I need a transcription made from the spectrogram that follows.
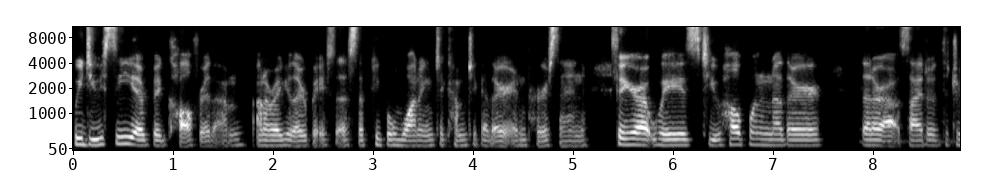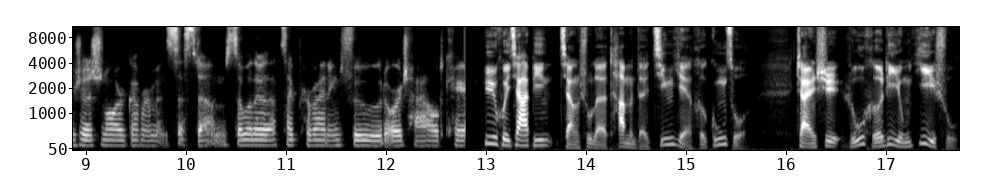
we do see a big call for them on a regular basis that people wanting to come together in person, figure out ways to help one another that are outside of the traditional or government system. So whether that's like providing food or childcare. 与会嘉宾讲述了他们的经验和工作，展示如何利用艺术、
